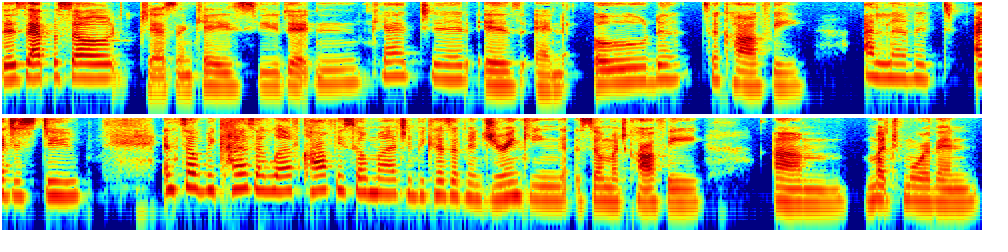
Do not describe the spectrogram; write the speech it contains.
This episode, just in case you didn't catch it, is an ode to coffee. I love it. I just do. And so because I love coffee so much and because I've been drinking so much coffee, um, much more than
